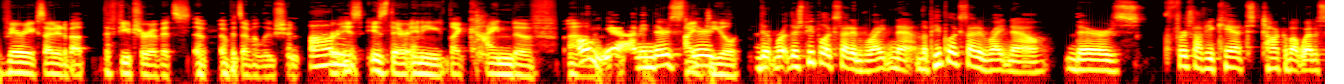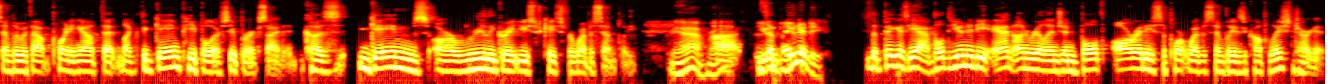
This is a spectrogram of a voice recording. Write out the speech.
very excited about the future of its of, of its evolution, or Um, is is there any like kind of um, oh yeah, I mean, there's there's, ideal? there, there's people excited right now. The people excited right now. There's first off, you can't talk about WebAssembly without pointing out that like the game people are super excited because games are a really great use case for WebAssembly. Yeah, right. Uh, U- the biggest- Unity. the biggest yeah both unity and unreal engine both already support webassembly as a compilation target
